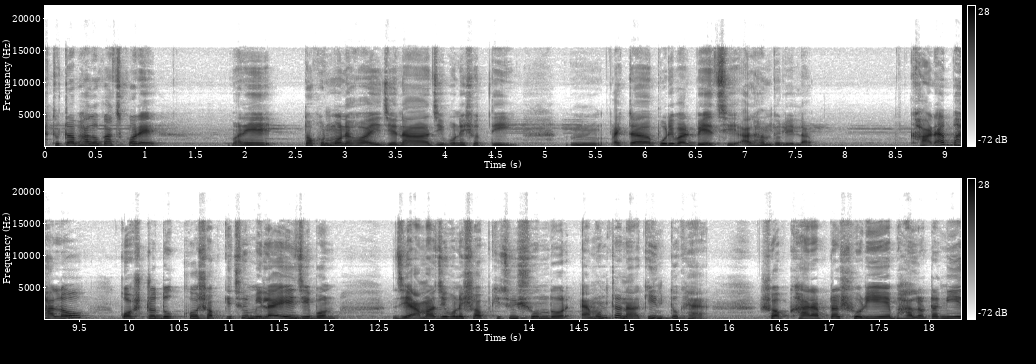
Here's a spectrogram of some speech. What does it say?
এতটা ভালো কাজ করে মানে তখন মনে হয় যে না, জীবনে সত্যি একটা পরিবার পেয়েছি, আলহামদুলিল্লাহ। খারাপ, ভালো, কষ্ট, দুঃখ সব কিছু মিলায়েই জীবন, যে আমার জীবনে সব কিছুই সুন্দর এমনটা না, কিন্তু হ্যাঁ সব খারাপটা সরিয়ে ভালোটা নিয়ে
